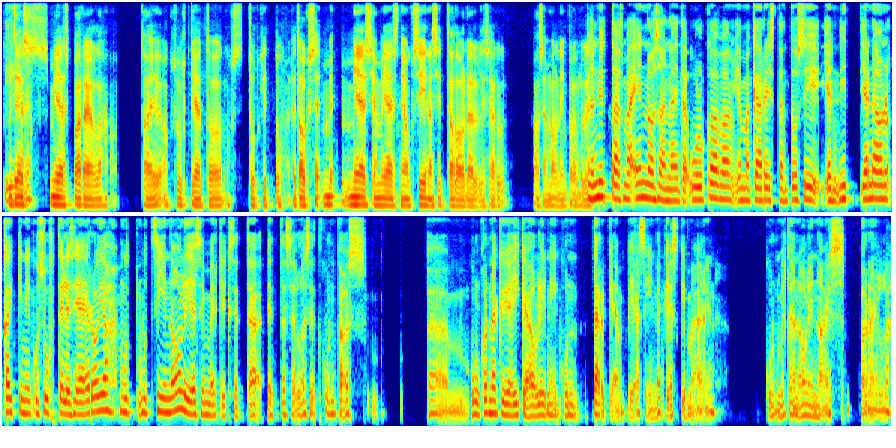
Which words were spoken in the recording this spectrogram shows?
piirre. Miten miespareilla, tai onko sinulla tietoa, onko tutkittu, että onko se mies ja mies, niin onko siinä sitten taloudellisella asemalla niin paljon No nyt taas mä en osaa näitä ulkoa, vaan, ja mä käristän tosi, ja, niit, ja nämä on kaikki niin kuin suhteellisia eroja, mutta mut siinä oli esimerkiksi, että, että sellaiset kun taas ulkonäkö ja ikä oli niin kuin tärkeämpiä siinä keskimäärin kuin mitä ne oli naispareilla.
